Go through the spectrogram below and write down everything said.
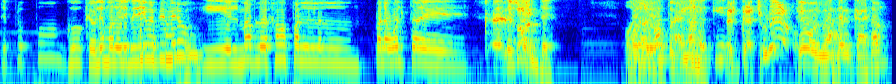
te propongo que hablemos de la epidemia primero y el map lo dejamos para la vuelta de, del corte. Oye, oye, supuesto, Cabezón, ¿qué, qué, cachureo! qué volvió a hacer el cabezón?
